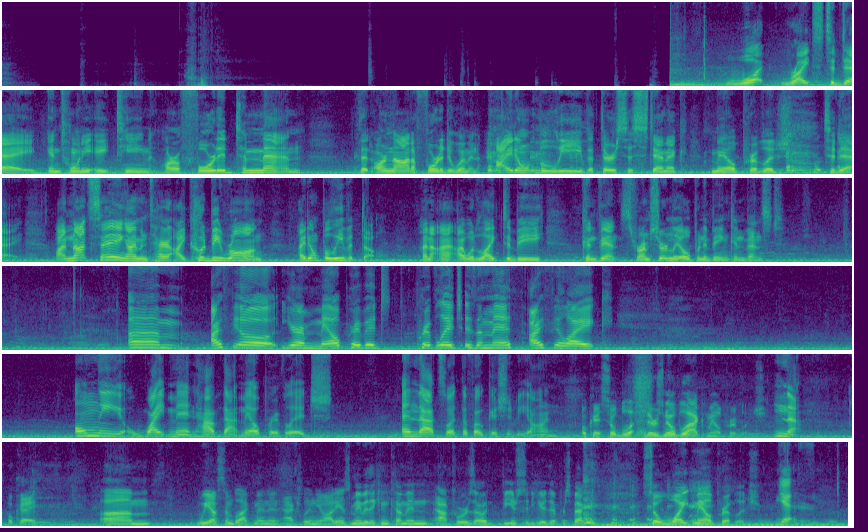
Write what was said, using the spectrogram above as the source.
What rights today in 2018 are afforded to men that are not afforded to women. I don't believe that there's systemic male privilege today. I'm not saying I'm entire. I could be wrong. I don't believe it though, and I, I would like to be convinced, or I'm certainly open to being convinced. Um, I feel your male privilege privilege is a myth. I feel like only white men have that male privilege, and that's what the focus should be on. Okay, so bla- there's no black male privilege. No. Okay. Um, we have some black men in, actually in the audience. Maybe they can come in afterwards. I would be interested to hear their perspective. so, white male privilege. Yes.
